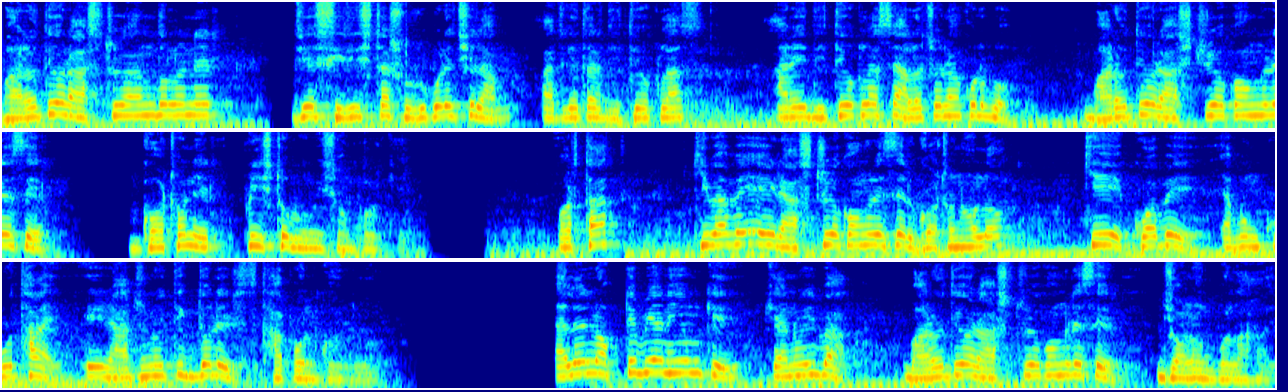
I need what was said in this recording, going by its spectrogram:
ভারতীয় রাষ্ট্রীয় আন্দোলনের যে সিরিজটা শুরু করেছিলাম, আজকে তার দ্বিতীয় ক্লাস। আর এই দ্বিতীয় ক্লাসে আলোচনা করব ভারতীয় রাষ্ট্রীয় কংগ্রেসের গঠনের পৃষ্ঠভূমি সম্পর্কে। অর্থাৎ, কীভাবে এই রাষ্ট্রীয় কংগ্রেসের গঠন হলো, কে, কবে এবং কোথায় এই রাজনৈতিক দলের স্থাপন করল? অ্যালেন অক্টেভিয়ান হিউমকে কেনই বা ভারতীয় রাষ্ট্রীয় কংগ্রেসের জনক বলা হয়?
